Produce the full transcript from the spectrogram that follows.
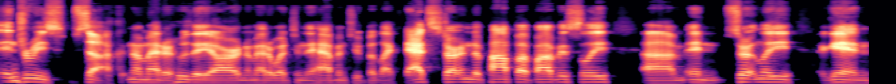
injuries suck no matter who they are no matter what team they happen to but like that's starting to pop up obviously um, and certainly again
